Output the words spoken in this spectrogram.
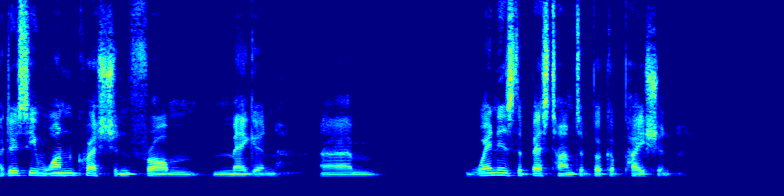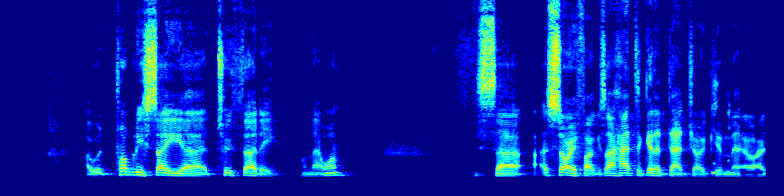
I do see one question from Megan. Um, when is the best time to book a patient? I would probably say uh, 2.30 on that one. So sorry, folks. I had to get a dad joke in there. I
